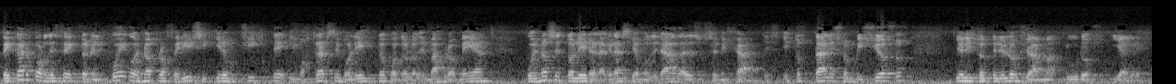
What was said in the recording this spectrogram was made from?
Pecar por defecto en el juego es no proferir siquiera un chiste y mostrarse molesto cuando los demás bromean, pues no se tolera la gracia moderada de sus semejantes. Estos tales son viciosos y Aristóteles los llama duros y agrestes.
